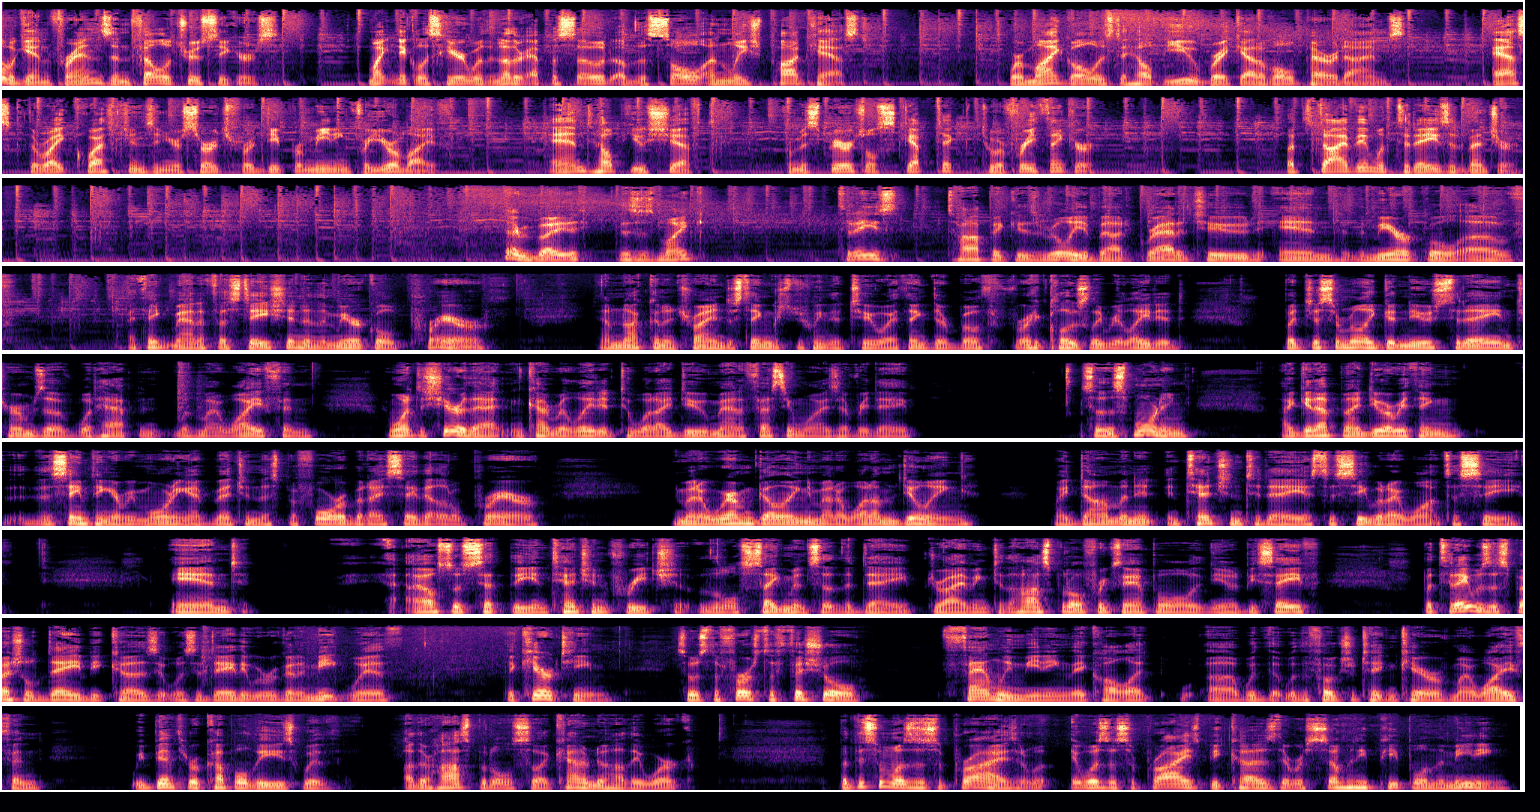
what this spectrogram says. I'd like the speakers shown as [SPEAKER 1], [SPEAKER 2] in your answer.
[SPEAKER 1] Hello again, friends and fellow truth seekers. Mike Nicholas here with another episode of the Soul Unleashed podcast, where my goal is to help you break out of old paradigms, ask the right questions in your search for a deeper meaning for your life, and help you shift from a spiritual skeptic to a free thinker. Let's dive in with today's adventure. Hey, everybody, this is Mike. Today's topic is really about gratitude and the miracle of, I think, manifestation and the miracle of prayer. I'm not going to try and distinguish between the two. I think they're both very closely related. But just some really good news today in terms of what happened with my wife. And I wanted to share that and kind of relate it to what I do manifesting wise every day. So this morning, I get up and I do everything the same thing every morning. I've mentioned this before, but I say that little prayer no matter where I'm going, no matter what I'm doing, my dominant intention today is to see what I want to see. And I also set the intention for each little segments of the day. Driving to the hospital, for example, you know, to be safe. But today was a special day because it was a day that we were going to meet with the care team. So it's the first official family meeting, they call it, uh, with the, with the folks who are taking care of my wife. And we've been through a couple of these with other hospitals, so I kind of know how they work. But this one was a surprise, and it was a surprise because there were so many people in the meeting.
